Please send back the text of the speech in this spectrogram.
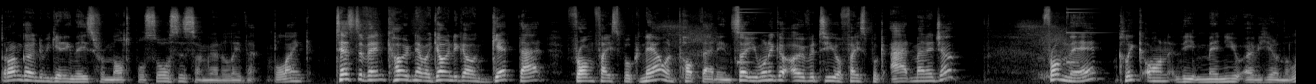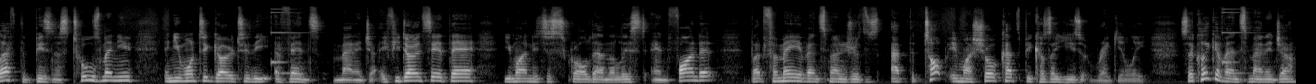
But I'm going to be getting these from multiple sources, so I'm going to leave that blank. Test event code. Now we're going to go and get that from Facebook now and pop that in. So you want to go over to your Facebook ad manager. From there, click on the menu over here on the left, the business tools menu, and you want to go to the events manager. If you don't see it there, you might need to scroll down the list and find it. But for me, events manager is at the top in my shortcuts because I use it regularly. So click events manager.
